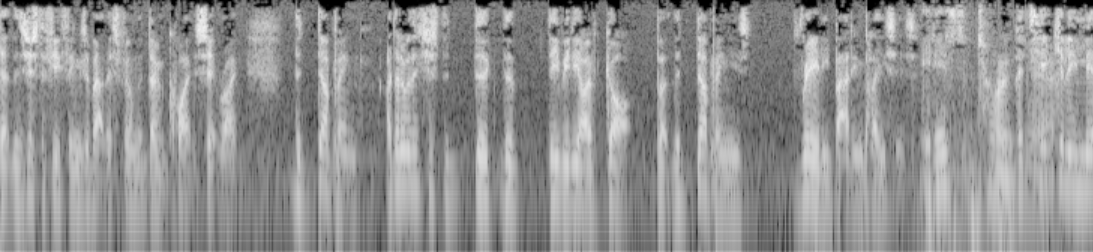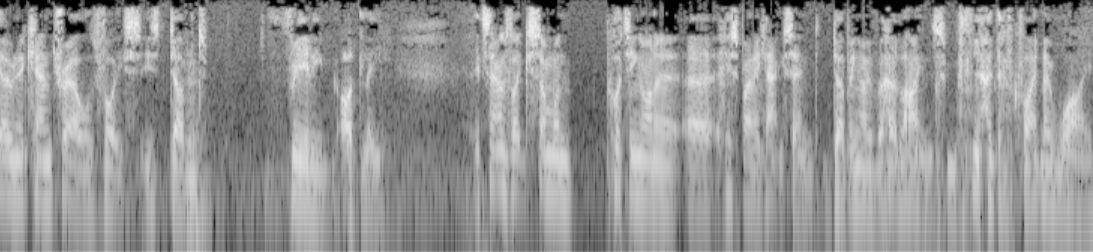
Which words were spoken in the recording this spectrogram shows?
uh, there's just a few things about this film that don't quite sit right. The dubbing, I don't know whether it's just the, the, the DVD I've got, but the dubbing is really bad in places. It is at times. yeah. Particularly Leona Cantrell's voice is dubbed really oddly. It sounds like someone putting on a, a Hispanic accent, dubbing over her lines. I don't quite know why.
